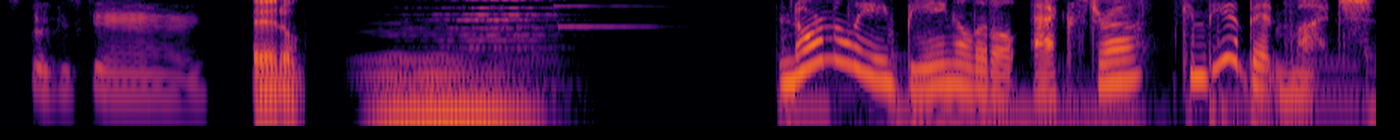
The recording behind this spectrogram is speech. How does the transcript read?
Spooky scary. And Normally, being a little extra can be a bit much,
